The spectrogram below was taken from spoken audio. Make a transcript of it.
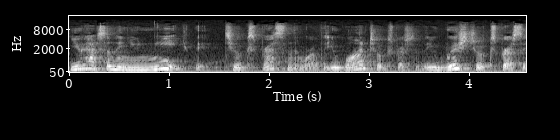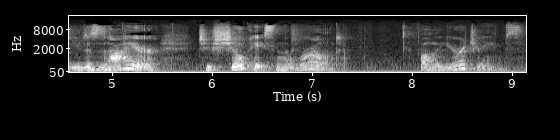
You have something unique to express in the world, that you want to express, that you wish to express, that you desire to showcase in the world. Follow your dreams,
